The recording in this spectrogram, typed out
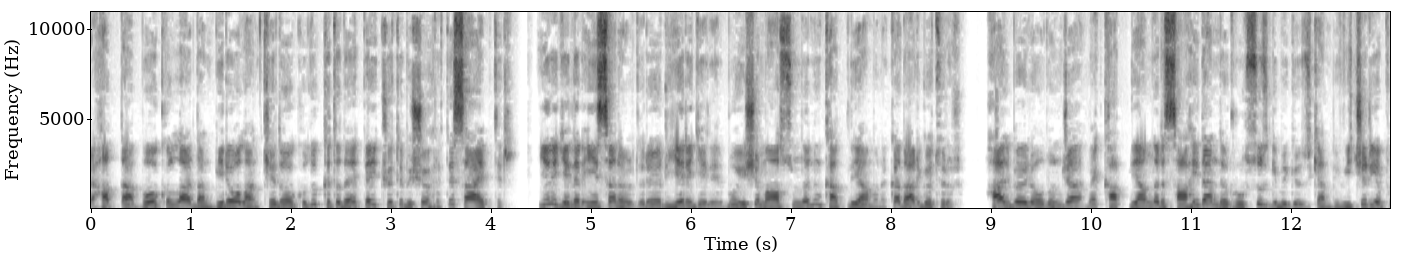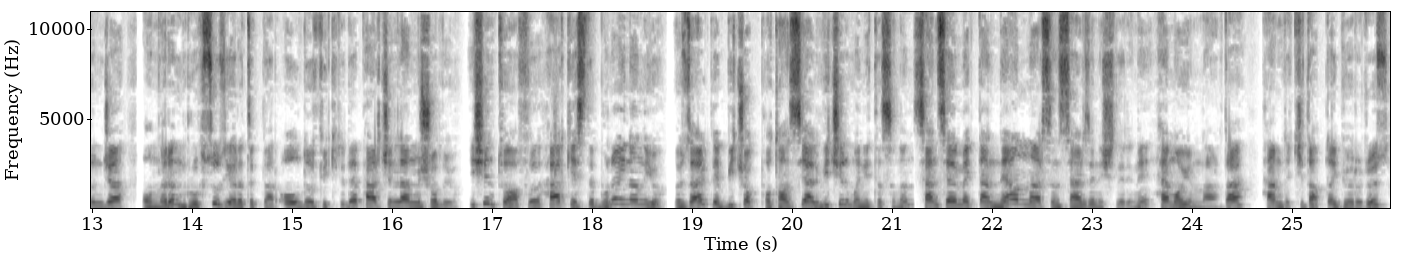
ve hatta bu okullardan biri olan kedi okulu kıtada epey kötü bir şöhrete sahiptir. Yeri gelir insan öldürür, yeri gelir bu işi masumların katliamına kadar götürür. Hal böyle olunca ve katliamları sahiden de ruhsuz gibi gözüken bir Witcher yapınca onların ruhsuz yaratıklar olduğu fikri de perçinlenmiş oluyor. İşin tuhafı herkes de buna inanıyor. Özellikle birçok potansiyel Witcher manitasının sen sevmekten ne anlarsın serzenişlerini hem oyunlarda hem de kitapta görürüz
